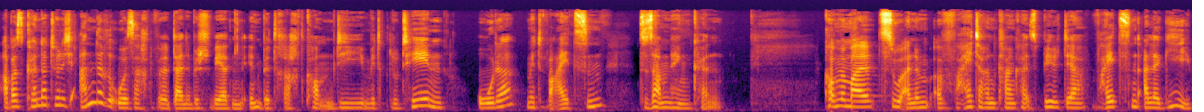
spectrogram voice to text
Aber es können natürlich andere Ursachen für deine Beschwerden in Betracht kommen, die mit Gluten oder mit Weizen zusammenhängen können. Kommen wir mal zu einem weiteren Krankheitsbild der Weizenallergie.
